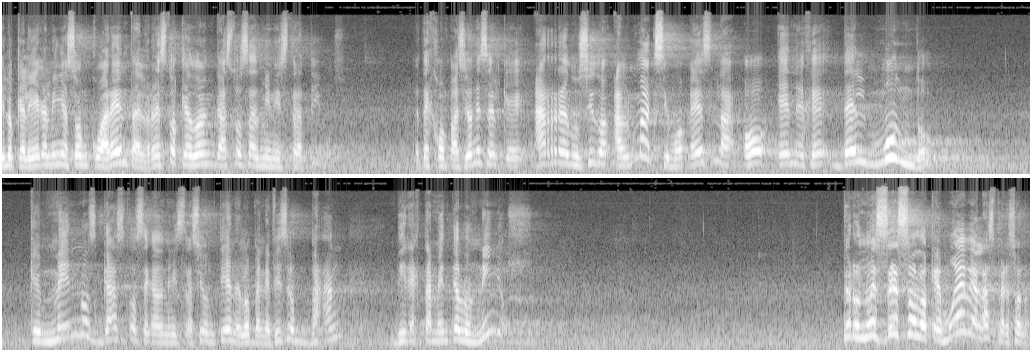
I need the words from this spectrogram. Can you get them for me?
y lo que le llega al niño son 40, el resto quedó en gastos administrativos. Entonces, Compasión es el que ha reducido al máximo, es la ONG del mundo que menos gastos en administración tiene. Los beneficios van directamente a los niños. Pero no es eso lo que mueve a las personas.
